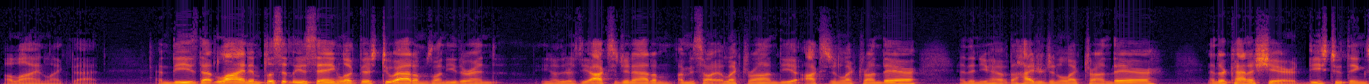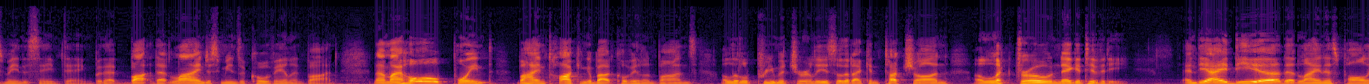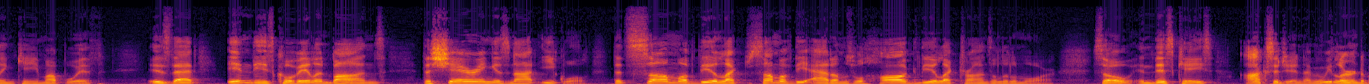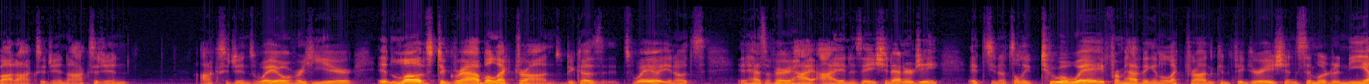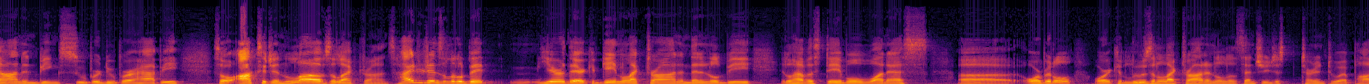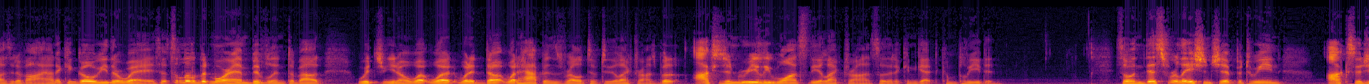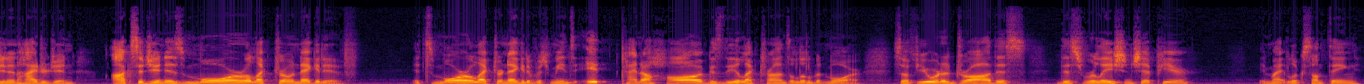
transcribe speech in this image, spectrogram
A line like that. And these that line implicitly is saying, look, there's two atoms on either end. You know, there's the oxygen atom, I mean sorry, electron, the oxygen electron there, and then you have the hydrogen electron there, and they're kind of shared. These two things mean the same thing, but that that line just means a covalent bond. Now, my whole point behind talking about covalent bonds a little prematurely is so that I can touch on electronegativity. And the idea that Linus Pauling came up with is that in these covalent bonds, the sharing is not equal. That some of the elect some of the atoms will hog the electrons a little more. So in this case, oxygen, I mean we learned about oxygen. Oxygen oxygen's way over here. It loves to grab electrons because it's way you know it's it has a very high ionization energy. It's you know it's only two away from having an electron configuration similar to neon and being super duper happy. So oxygen loves electrons. Hydrogen's a little bit here or there. It could gain an electron and then it'll be it'll have a stable 1s uh, orbital, or it could lose an electron and it'll essentially just turn into a positive ion. It can go either way. So it's a little bit more ambivalent about which you know what what what it do, what happens relative to the electrons. But oxygen really wants the electrons so that it can get completed. So in this relationship between oxygen and hydrogen, oxygen is more electronegative. It's more electronegative, which means it kind of hogs the electrons a little bit more. So if you were to draw this this relationship here, it might look something,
